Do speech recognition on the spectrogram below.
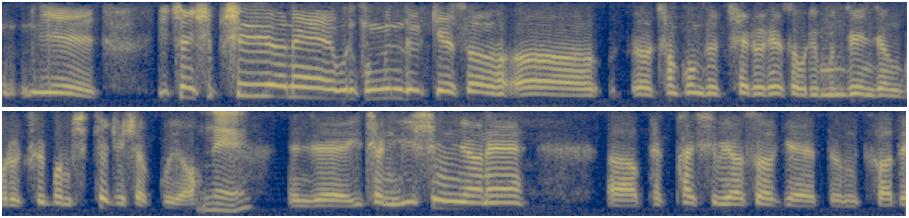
예. 2017년에 우리 국민들께서 어, 어, 정권 교체를 해서 우리 문재인 정부를 출범시켜 주셨고요. 네. 이제 2020년에 어, 180여석의 어떤 거대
